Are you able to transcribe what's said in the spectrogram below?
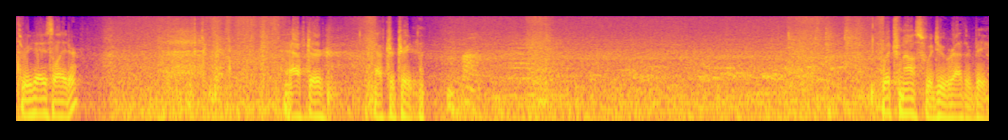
three days later after, after treatment. Which mouse would you rather be?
